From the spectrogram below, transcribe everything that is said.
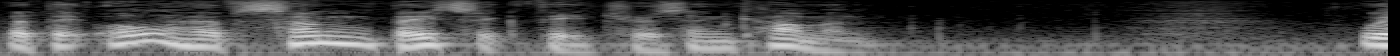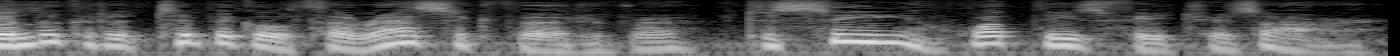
but they all have some basic features in common. We'll look at a typical thoracic vertebra to see what these features are.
